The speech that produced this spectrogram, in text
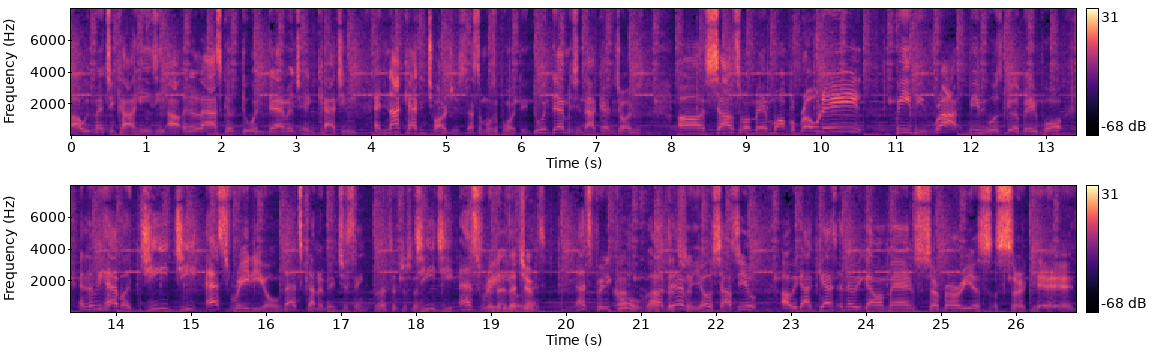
Uh, we mentioned Kahizi out in Alaska doing damage and catching and not catching charges. That's the most important thing. Doing damage and not catching charges. Uh, shout out to my man Marcaroni. BB Rock. BB, what's good, baby Paul? And then we have a GGS radio. That's kind of interesting. That's interesting. GGS radio. is that you? That's, that's pretty cool. God damn it. Yo, shouts to you. Uh, we got guests, and then we got my man Cerberus Circuit.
